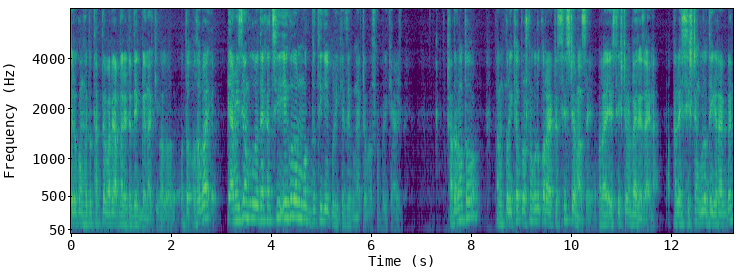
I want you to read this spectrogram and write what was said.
এরকম হয়তো থাকতে পারে, আপনারা এটা দেখবেন আর কি ভালোভাবে। অথবা আমি যে অঙ্কগুলো দেখাচ্ছি, এগুলোর মধ্যে থেকেই পরীক্ষা যে কোনো একটা প্রশ্ন পরীক্ষা আসবে। সাধারণত, কারণ পরীক্ষার প্রশ্নগুলো করার একটা সিস্টেম আছে, ওরা এই সিস্টেমের বাইরে যায় না। আপনারা এই সিস্টেমগুলো দিকে রাখবেন,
